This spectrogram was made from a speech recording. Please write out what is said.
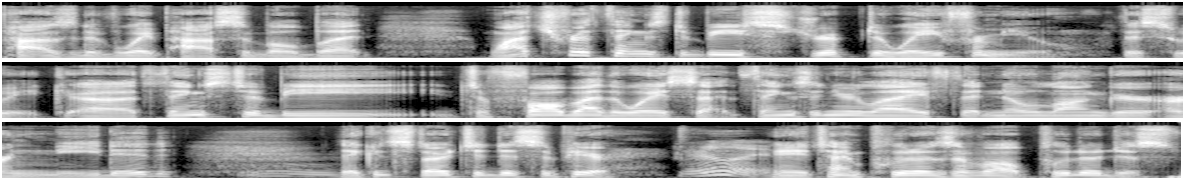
positive way possible, but watch for things to be stripped away from you this week. Uh, things to be to fall by the wayside. Things in your life that no longer are needed, Mm, they could start to disappear. really? Anytime Pluto's involved, Pluto just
